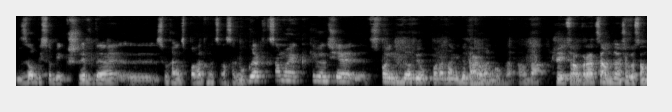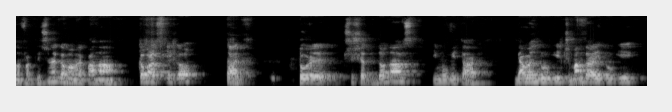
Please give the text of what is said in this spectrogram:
zrobi sobie krzywdę y, słuchając porad mecenasa Google, tak samo jak kierując się w swoim zdrowiu poradami doktora Tak. Google, prawda? Czyli co, wracamy do naszego stanu faktycznego. Mamy pana Kowalskiego, Tak. który przyszedł do nas i mówi tak, miałem długi, czy mam dalej długi,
